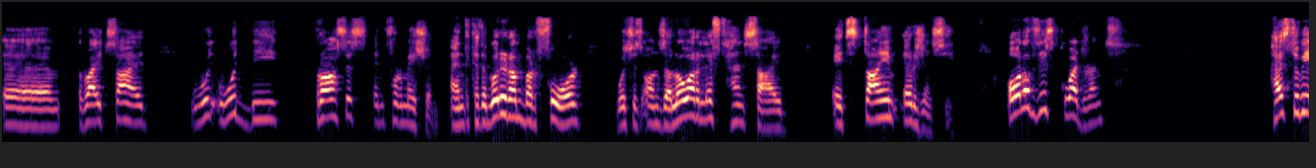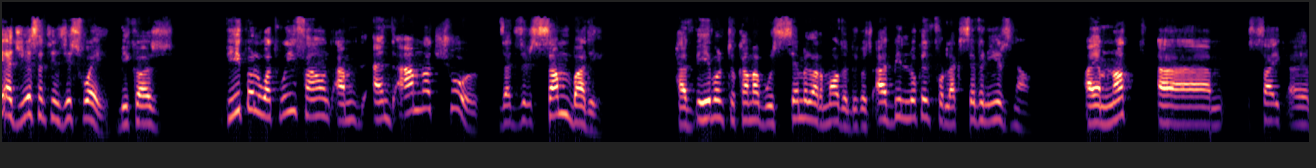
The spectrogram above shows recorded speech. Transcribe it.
uh, right side, w- would be process information. And category number four, which is on the lower left hand side, it's time urgency. All of this quadrant has to be adjacent in this way because people, what we found, um, and I'm not sure that there's somebody have been able to come up with similar model because I've been looking for like seven years now. I am not um, psych, uh,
